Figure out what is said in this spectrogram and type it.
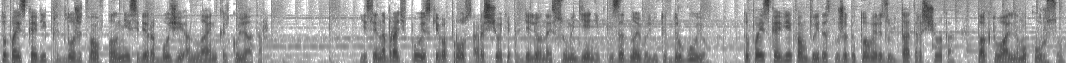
то поисковик предложит вам вполне себе рабочий онлайн-калькулятор. Если набрать в поиске вопрос о расчете определенной суммы денег из одной валюты в другую, то поисковик вам выдаст уже готовый результат расчета по актуальному курсу.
